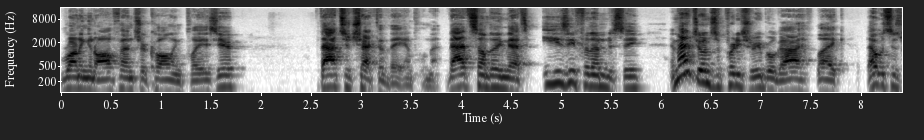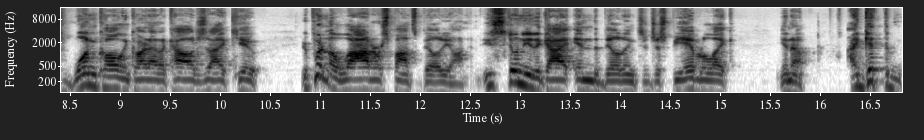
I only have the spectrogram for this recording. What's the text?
running an offense or calling plays here, that's a check that they implement. That's something that's easy for them to see. And Mac Jones is a pretty cerebral guy. Like that was his one calling card out of college, IQ you're putting a lot of responsibility on him. You still need a guy in the building to just be able to, like, you know, I get the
